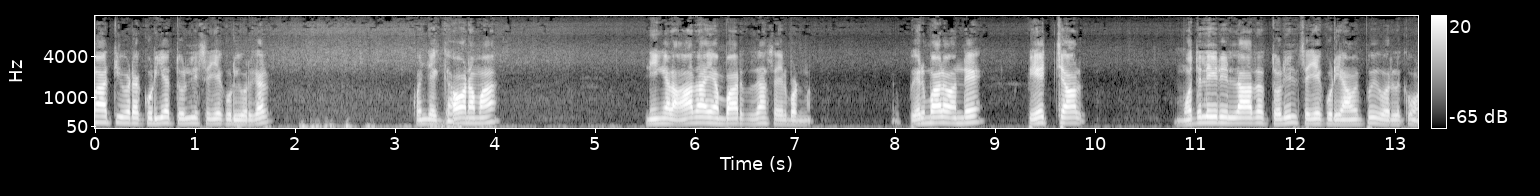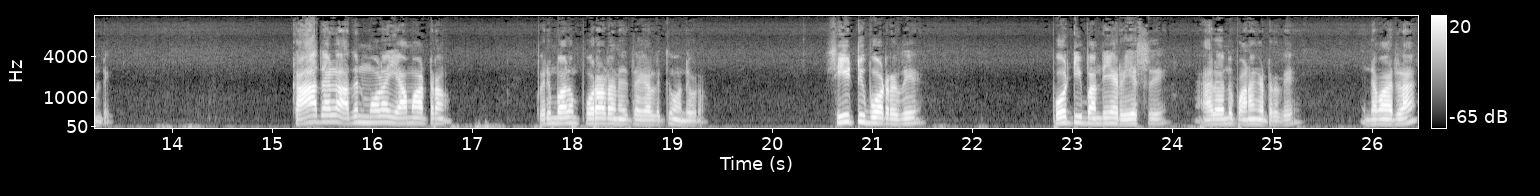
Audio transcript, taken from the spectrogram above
மாற்றி விடக்கூடிய தொழில் செய்யக்கூடியவர்கள். கொஞ்சம் கவனமாக நீங்கள் ஆதாயம் பார்த்து தான் செயல்படணும். பெரும்பாலும் வந்து பேச்சால் முதலீடு இல்லாத தொழில் செய்யக்கூடிய அமைப்பு இவர்களுக்கு உண்டு. காதல் அதன் மூலம் ஏமாற்றம் பெரும்பாலும் போராட நிறுத்தங்களுக்கு வந்துவிடும். சீட்டு போடுறது போட்டி பந்தயம் ரேஸு அதில் வந்து பணம் கட்டுறது இந்த மாதிரிலாம்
